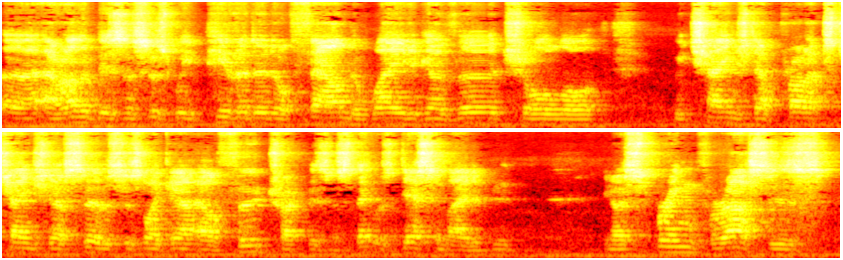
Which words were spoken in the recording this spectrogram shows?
uh, our other businesses, we pivoted or found a way to go virtual, or we changed our products, changed our services, like our, our food truck business that was decimated you know, spring for us is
